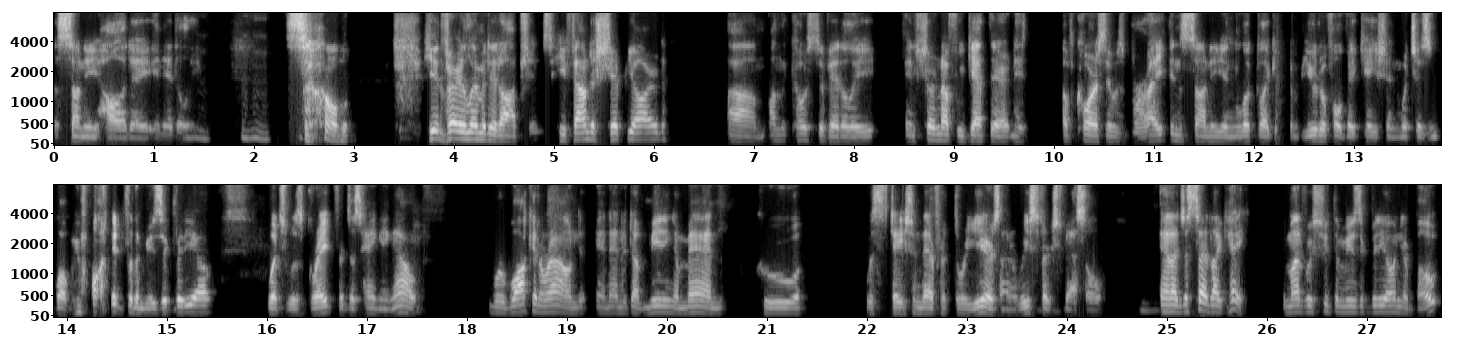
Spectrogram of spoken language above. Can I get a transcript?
a sunny holiday in Italy. Mm-hmm. mm-hmm. So he had very limited options. He found a shipyard um, on the coast of Italy, and sure enough, we get there, and it, of course, it was bright and sunny and looked like a beautiful vacation, which isn't what we wanted for the music video, which was great for just hanging out. we're walking around and ended up meeting a man who was stationed there for three years on a research vessel. Mm-hmm. And I just said, like, hey, you mind if we shoot the music video on your boat?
